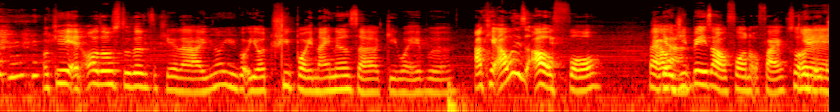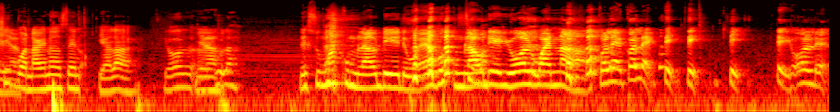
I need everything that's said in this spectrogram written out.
okay, and all those students, okay lah, you know you got your three point niners ah, okay, whatever. Okay, ours is out of four. Like our Yeah. GPA is out of four, not five. So Yeah, the yeah, three yeah. point niners then yeah lah. You all Yeah. good lah. The summa cum laude, the whatever cum laude you all want lah. Collect, collect, take, take, take, take all that.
